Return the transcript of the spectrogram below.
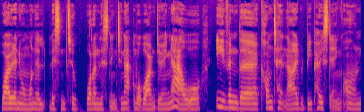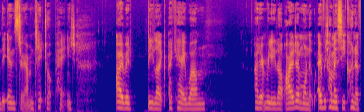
Why would anyone want to listen to what I'm listening to now, what, what I'm doing now, or even the content that I would be posting on the Instagram and TikTok page? I would be like, okay, well, I don't really love. I don't want it. Every time I see kind of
